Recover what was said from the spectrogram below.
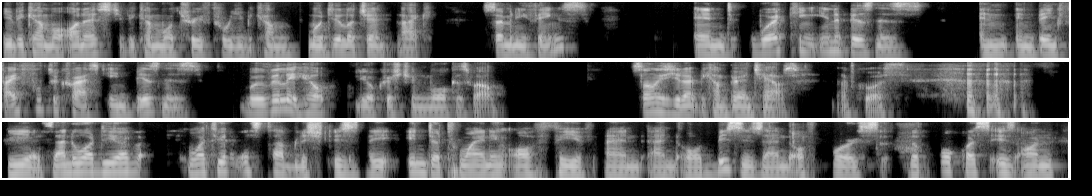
you become more honest, you become more truthful, you become more diligent, like so many things. And working in a business and, and being faithful to Christ in business will really help your Christian walk as well. As long as you don't become burnt out, of course. yes. And what you have what you have established is the intertwining of faith and and or business. And of course, the focus is on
